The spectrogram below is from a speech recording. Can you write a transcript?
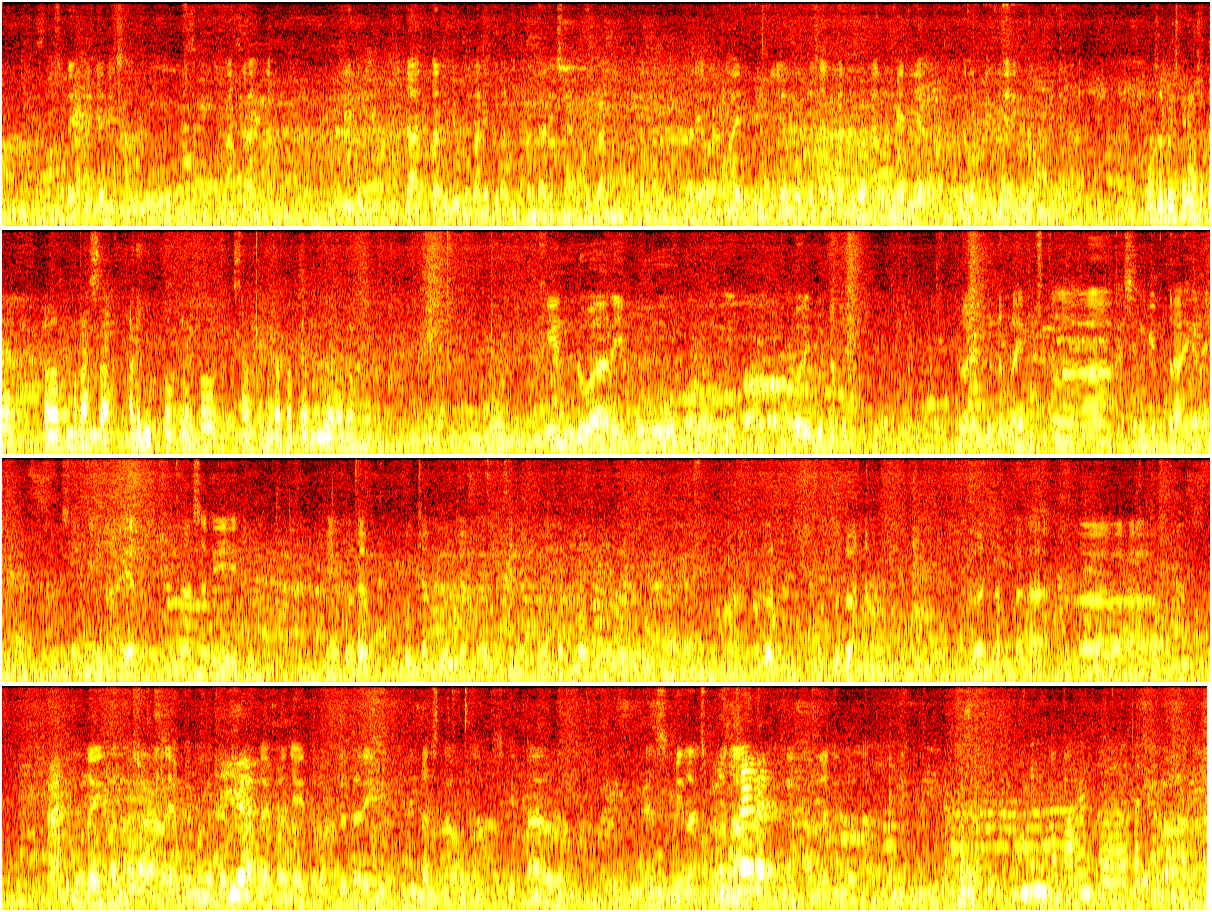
maksudnya itu jadi satu satu kebanggaan lah. jadi itu datang julukan itu kan bukan dari saya pribadi dari orang lain yang membesarkan juga karena media teman-teman media itu Mas Kevin sendiri maksudnya uh, merasa ada di top level saat mendapatkan gelar apa? mungkin 2000 2006 ya 2006 lah itu setelah Asian Games terakhir ya Asian Games terakhir merasa di ya itu udah puncak-puncaknya waktu umur 20 dua- waktu 26 26 karena eh, itu mulai internasional yang memang udah di levelnya itu waktu dari 17 tahun lah sekitar ya, 9 10 tahun. 9 10 tahun. Mas, mungkin kemarin eh, tadi kan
